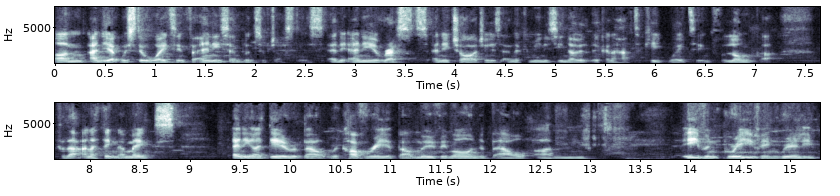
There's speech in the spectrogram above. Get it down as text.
Um, and yet we're still waiting for any semblance of justice, any any arrests, any charges, and the community know that they're going to have to keep waiting for longer for that. And I think that makes any idea about recovery, about moving on, about um, even grieving really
